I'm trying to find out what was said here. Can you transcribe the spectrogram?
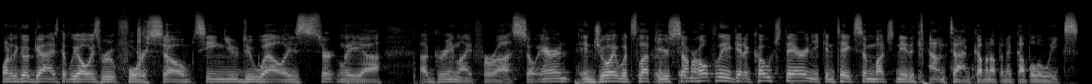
one of the good guys that we always root for. So seeing you do well is certainly uh, a green light for us. So, Aaron, enjoy what's left of your summer. Hopefully, you get a coach there and you can take some much needed downtime coming up in a couple of weeks.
